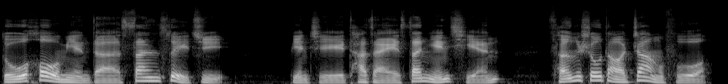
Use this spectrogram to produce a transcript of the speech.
读后面的三岁句。便知她在三年前曾收到丈夫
